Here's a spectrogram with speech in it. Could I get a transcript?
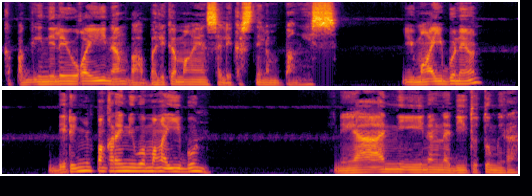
Kapag inilayo kay Inang, babalik ang mga yan sa likas nilang bangis. Yung mga ibon na yun, hindi rin yung pangkaraniwang mga ibon. Hinayaan ni Inang na dito tumira.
